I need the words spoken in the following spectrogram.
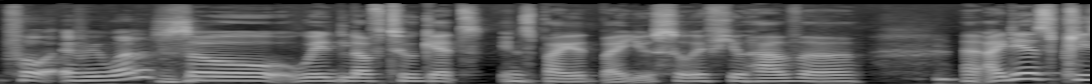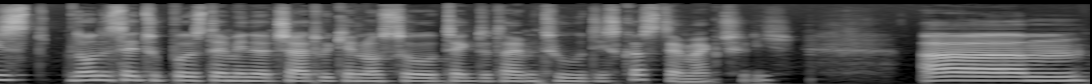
for everyone. Mm-hmm. So we'd love to get inspired by you. So if you have uh, uh, ideas, please don't hesitate to post them in the chat. We can also take the time to discuss them actually. Um,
